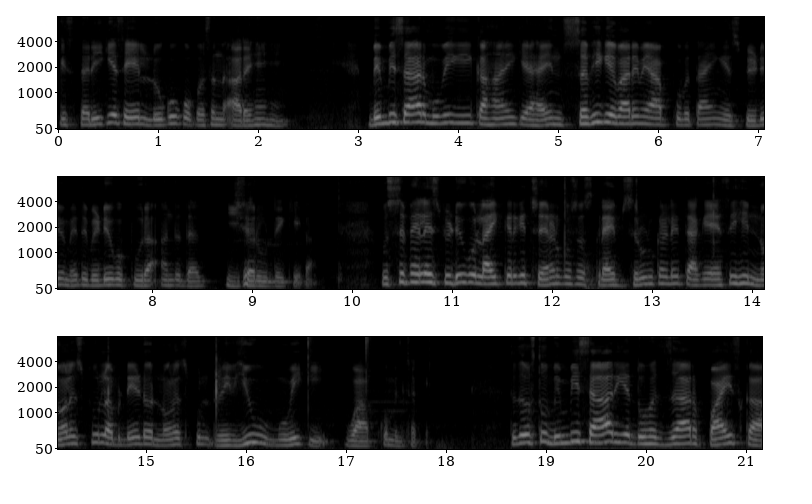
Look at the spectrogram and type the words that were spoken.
किस तरीके से लोगों को पसंद आ रहे हैं? बिम्बिसार मूवी की कहानी क्या है? इन सभी के बारे में आपको बताएँगे इस वीडियो में तो वीडियो को पूरा अंत तक ज़रूर देखिएगा। उससे पहले इस वीडियो को लाइक करके चैनल को सब्सक्राइब ज़रूर कर ले, ताकि ऐसे ही नॉलेजफुल अपडेट और नॉलेजफुल रिव्यू मूवी की वो आपको मिल सके। तो दोस्तों बिम्बिसार ये 2022 का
